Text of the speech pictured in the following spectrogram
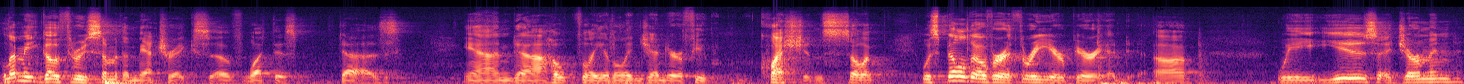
let me go through some of the metrics of what this does, and uh, hopefully it'll engender a few questions. So it was built over a three-year period. Uh, we use a German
